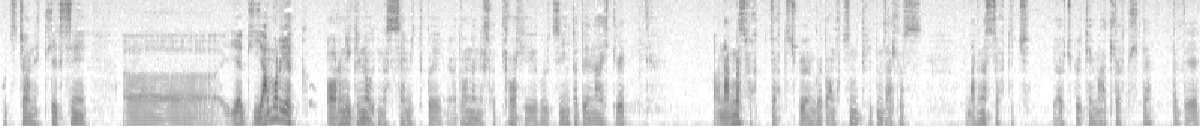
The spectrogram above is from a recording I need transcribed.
үзэж байгаа Netflix-ийн яг ямар яг орны кино бас сайн мэдэхгүй. Одоо нэг судалгаа бол хийгээгүй. Into the Night гэдэг нарнаас зогтож буй ингээд онгоцонд хідэн залуус нарнаас зогтож явж буй тийм адал явдалтай. Тэгээд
